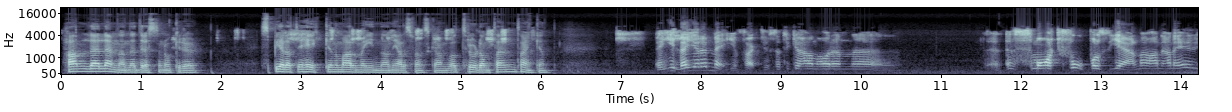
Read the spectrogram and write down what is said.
han lär lämna när Dresden åker ur spelat i Häcken och Malmö innan i Allsvenskan. Vad tror du om den tanken? Jag gillar Jeremejeff faktiskt. Jag tycker han har en, eh, en smart fotbollshjärna. Han, han är,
